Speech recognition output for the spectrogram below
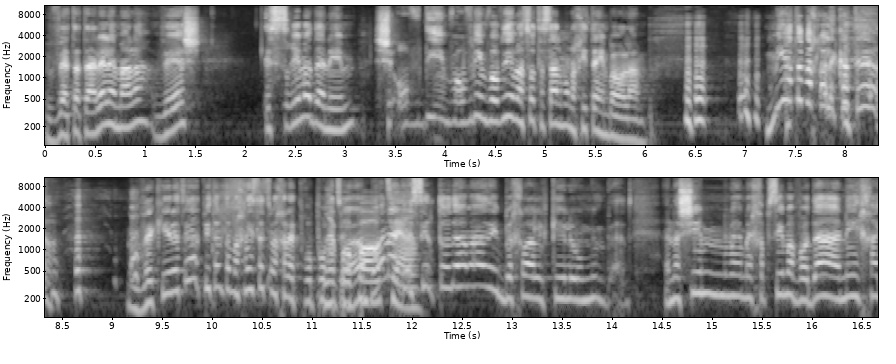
ואתה תעלה למעלה, ויש 20 מדענים שעובדים ועובדים ועובדים לעשות את הסלמון הכי טעים בעולם. מי אתה בכלל לקטר? וכאילו, אתה יודע, פתאום אתה מכניס את עצמך לפרופורציה. לפרופורציה. בוא'נה, אסיר, אתה יודע מה, אני בכלל, כאילו, אנשים מחפשים עבודה, אני חי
